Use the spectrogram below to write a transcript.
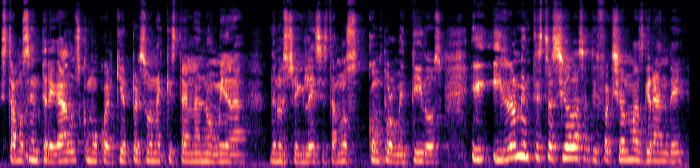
Estamos entregados como cualquier persona que está en la nómina de nuestra iglesia. Estamos comprometidos. Y, y realmente esta ha sido la satisfacción más grande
